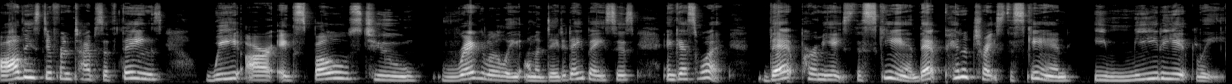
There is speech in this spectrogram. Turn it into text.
All these different types of things we are exposed to regularly on a day to day basis. And guess what? That permeates the skin, that penetrates the skin immediately.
